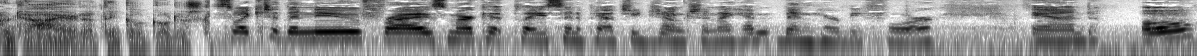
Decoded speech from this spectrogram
I'm tired. I think I'll go to sleep. So I get to the new Fry's Marketplace in Apache Junction. I hadn't been here before. And oh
